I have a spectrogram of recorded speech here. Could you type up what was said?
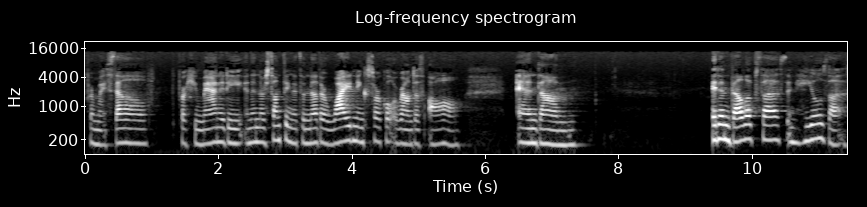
for myself, for humanity, and then there's something that's another widening circle around us all. And um, it envelops us and heals us.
